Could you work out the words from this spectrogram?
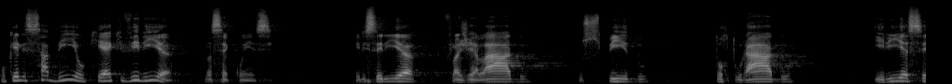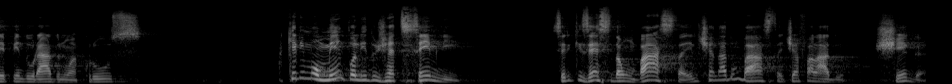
porque ele sabia o que é que viria na sequência. Ele seria flagelado, cuspido, torturado, iria ser pendurado numa cruz, Aquele momento ali do Getsemane, se ele quisesse dar um basta, ele tinha dado um basta, ele tinha falado: chega.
